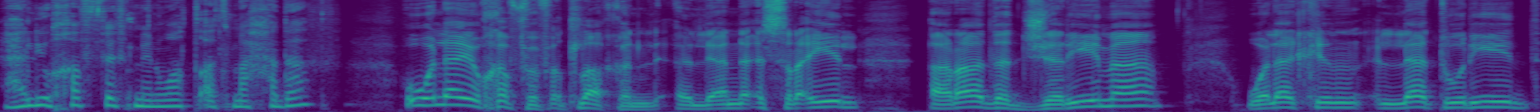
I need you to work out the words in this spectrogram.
هل يخفف من وطأة ما حدث؟ هو لا يخفف اطلاقا لأن إسرائيل أرادت جريمة ولكن لا تريد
